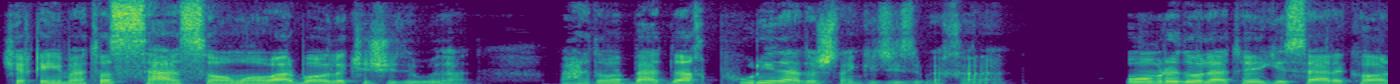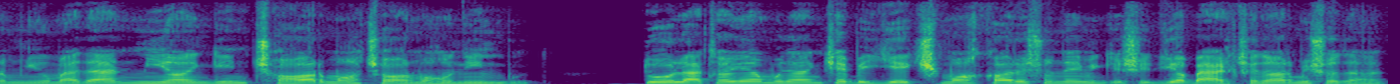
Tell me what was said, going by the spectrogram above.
که قیمت ها سرسام آور بالا کشیده بودن. مردم بدبخت پولی نداشتن که چیزی بخرن. عمر دولت هایی که سر کار می اومدن میانگین چهار ماه چهار ماه و نیم بود. دولت هایی هم بودن که به یک ماه کارشون نمی‌کشید. یا برکنار می شدن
